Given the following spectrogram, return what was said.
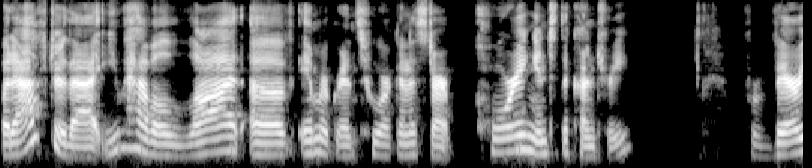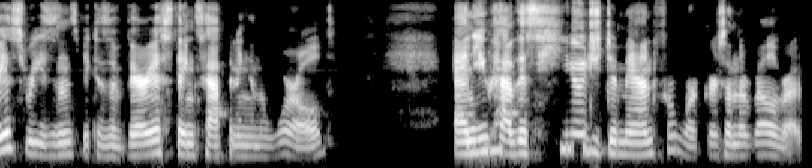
But after that, you have a lot of immigrants who are going to start pouring into the country for various reasons because of various things happening in the world. And you have this huge demand for workers on the railroad.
